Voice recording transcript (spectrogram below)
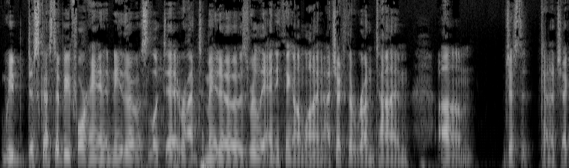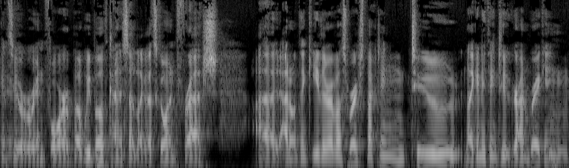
we discussed it beforehand, and neither of us looked at Rotten Tomatoes, really anything online. I checked the runtime, um, just to kind of check and see what we're in for. But we both kind of said like, let's go in fresh. Uh, I don't think either of us were expecting to like anything too groundbreaking.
